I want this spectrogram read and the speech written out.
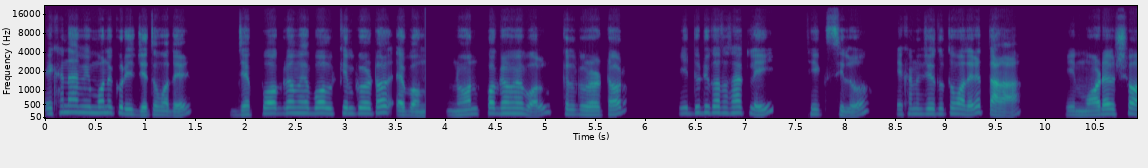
এখানে আমি মনে করি যে তোমাদের যে প্রোগ্রামেবল ক্যালকুলেটর এবং নন প্রোগ্রামেবল ক্যালকুলেটর, এই দুটি কথা থাকলেই ঠিক ছিল। এখানে যেহেতু তোমাদের তারা এই মডেল সহ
